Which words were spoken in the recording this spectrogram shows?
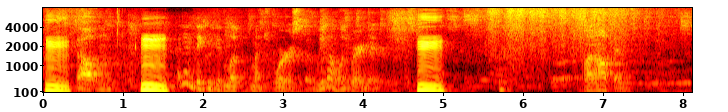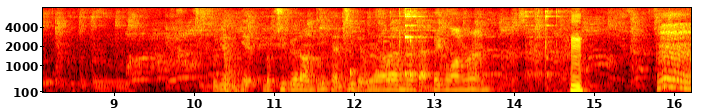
Hmm. Dalton. Hmm. I didn't think we could look much worse, but we don't look very good Hmm. on offense. We didn't get look too good on defense either. We let them have that big long run. Hmm. Hmm.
